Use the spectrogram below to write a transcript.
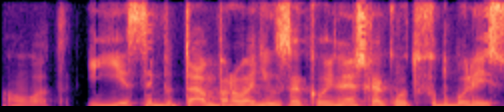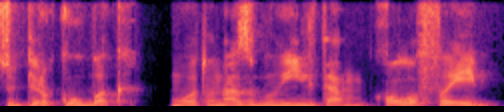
Вот. И если бы там проводился какой, знаешь, как вот в футболе есть суперкубок, вот, у нас был, или там Hall of Fame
